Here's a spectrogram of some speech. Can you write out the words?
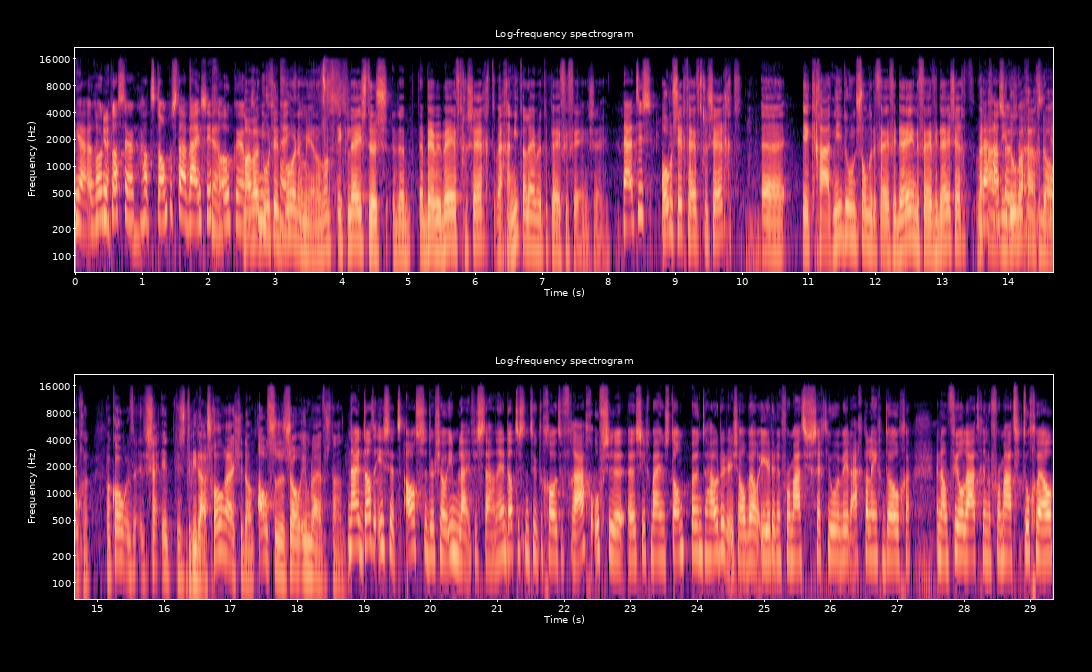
ja. Ronnie Plasterk had Tampesta bij zich ja. ook. Uh, maar wat moet dit worden, Merel? Want ik lees dus, de BBB heeft gezegd... wij gaan niet alleen met de PVV in zee. Nou, het is... Omzicht heeft gezegd... Uh, ik ga het niet doen zonder de VVD. En de VVD zegt, we gaan, gaan het niet doen, we gaan gedogen. Ja. We komen, het is drie dagen schoolreisje dan, als ze er zo in blijven staan. Nou, dat is het, als ze er zo in blijven staan. Hè. Dat is natuurlijk de grote vraag. Of ze uh, zich bij hun standpunt houden. Er is al wel eerder in formatie gezegd... joh, we willen eigenlijk alleen gedogen. En dan veel later in de formatie toch wel.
